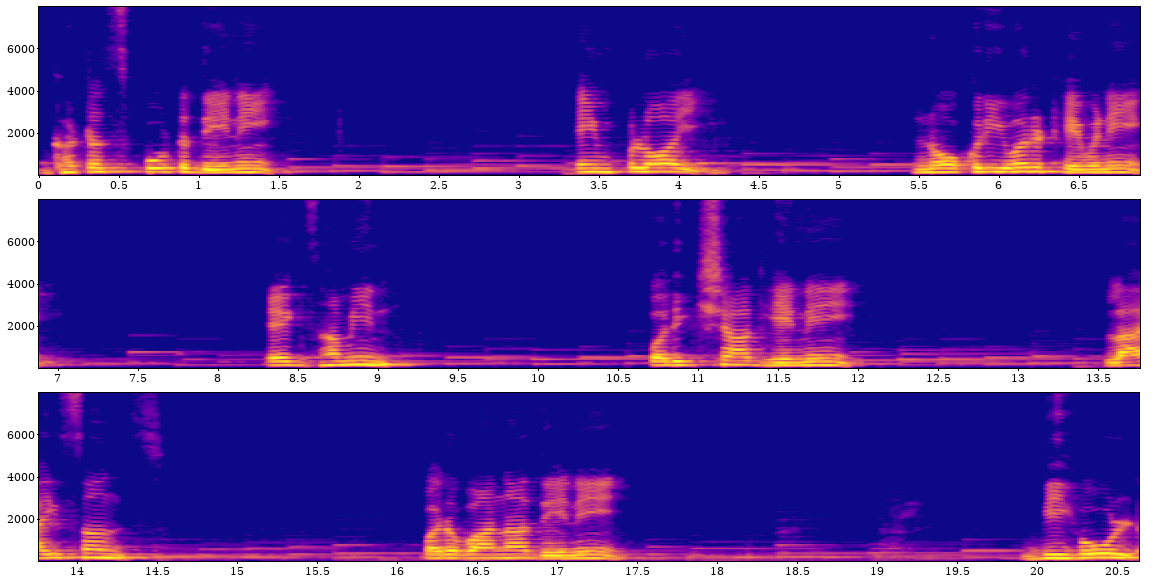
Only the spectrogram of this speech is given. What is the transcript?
घटस्फोट देणे एम्प्लॉय नोकरीवर ठेवणे. एक्झामिन परीक्षा घेणे लायसन्स परवाना देणे बिहोल्ड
